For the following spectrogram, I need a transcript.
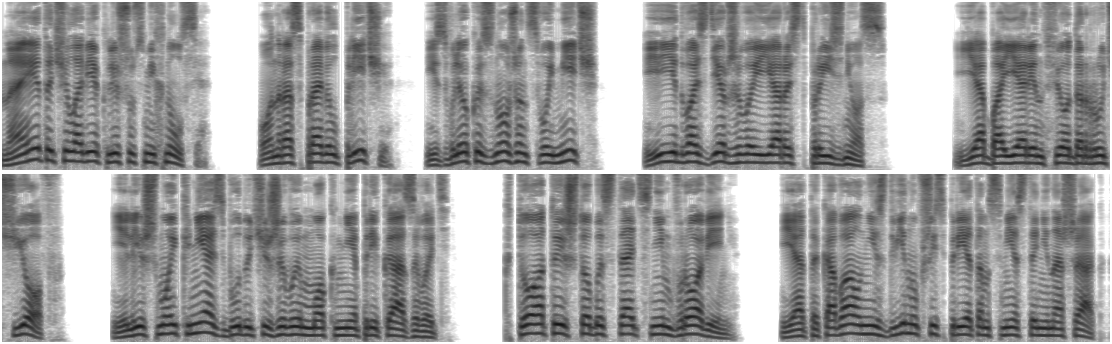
На это человек лишь усмехнулся. Он расправил плечи, извлек из ножен свой меч и, едва сдерживая ярость, произнес «Я боярин Федор Ручьев, и лишь мой князь, будучи живым, мог мне приказывать. Кто ты, чтобы стать с ним вровень?» Я атаковал, не сдвинувшись при этом с места ни на шаг.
